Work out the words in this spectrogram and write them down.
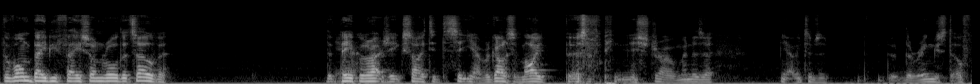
the one baby face on Raw that's over. That Yeah. people are actually excited to see, yeah, regardless of my personal opinion of Strowman as a, you know, in terms of the, the ring stuff.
